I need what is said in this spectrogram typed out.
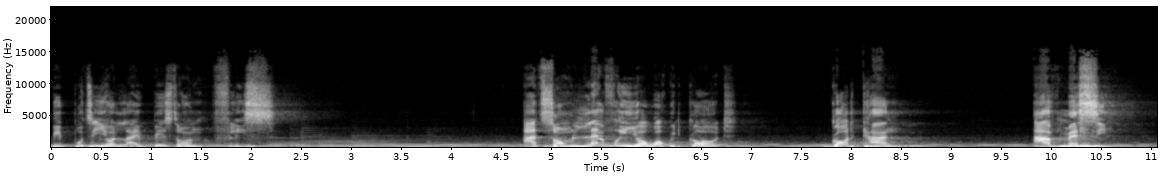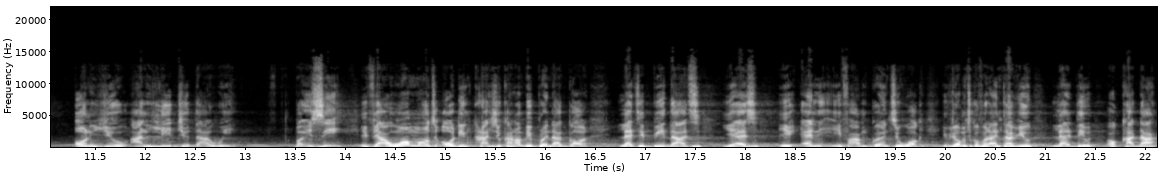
be putting your life based on fleece. At some level in your walk with God, God can have mercy on you and lead you that way. But you see, if you are one month old in Christ, you cannot be praying that God, let it be that, yes, if any if I'm going to work, if you don't want to go for that interview, let the Okada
